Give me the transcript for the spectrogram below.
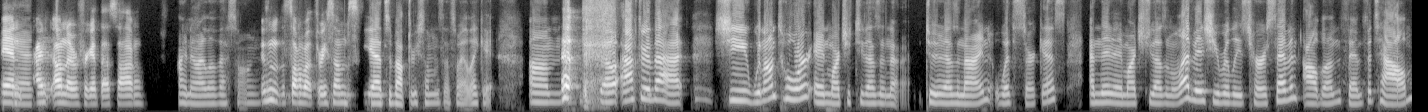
Man, And- I, I'll never forget that song. I know I love that song. Isn't it the song about threesomes? Yeah, it's about threesomes. That's why I like it. Um, so after that, she went on tour in March of 2009, 2009 with Circus. And then in March 2011, she released her seventh album, Femme Fatale,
